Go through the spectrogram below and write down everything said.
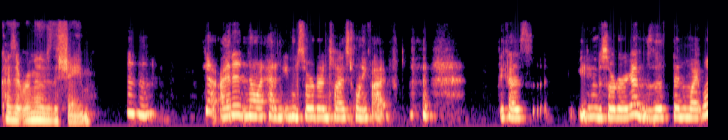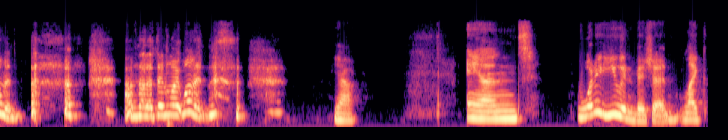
because it removes the shame. Mm-hmm. Yeah, I didn't know I had an eating disorder until I was 25 because eating disorder again is a thin white woman. I'm not a thin white woman. yeah. And what do you envision? Like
